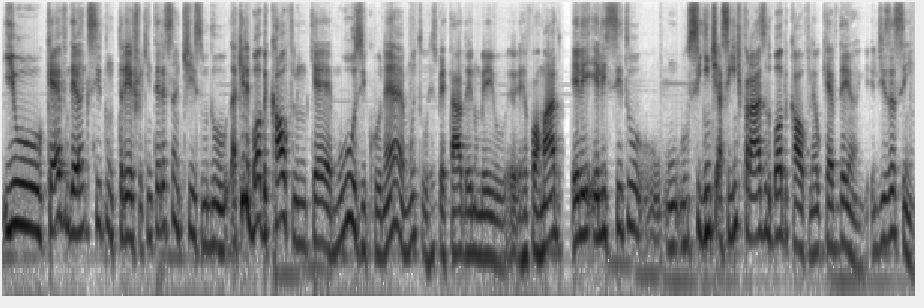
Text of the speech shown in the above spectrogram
e o Kevin DeYoung cita um trecho aqui interessantíssimo do aquele Bob Kauflin, que é músico, né, muito respeitado aí no meio eh, reformado, ele ele cita o, o, seguinte, a seguinte frase do Bob Kaufman, né, o Kev DeYoung. Ele diz assim:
